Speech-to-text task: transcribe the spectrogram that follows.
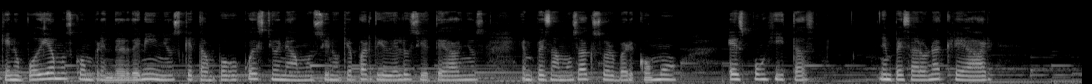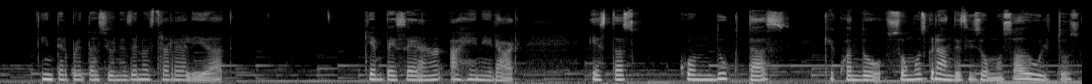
que no podíamos comprender de niños, que tampoco cuestionamos, sino que a partir de los siete años empezamos a absorber como esponjitas, empezaron a crear interpretaciones de nuestra realidad que empezaron a generar estas conductas que cuando somos grandes y somos adultos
